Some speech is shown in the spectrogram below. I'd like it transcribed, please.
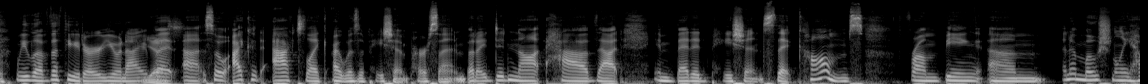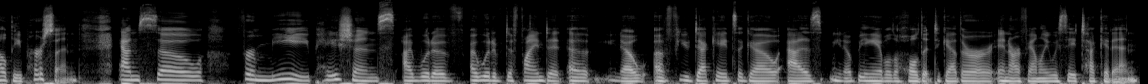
we love the theater, you and I. Yes. But uh, so I could act like I was a patient person, but I did not have that embedded patience that comes from being um, an emotionally healthy person. And so for me, patience, I would have I would have defined it, uh, you know, a few decades ago as you know being able to hold it together. In our family, we say tuck it in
